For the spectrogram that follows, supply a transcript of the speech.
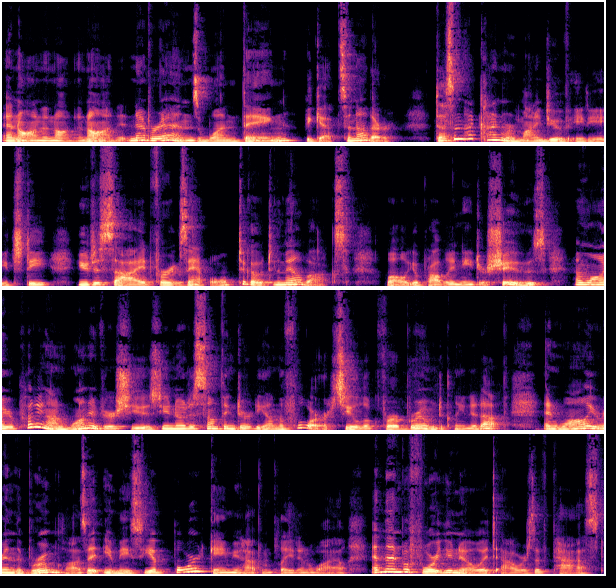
and on and on and on. It never ends. One thing begets another. Doesn't that kind of remind you of ADHD? You decide, for example, to go to the mailbox. Well, you'll probably need your shoes, and while you're putting on one of your shoes, you notice something dirty on the floor, so you look for a broom to clean it up. And while you're in the broom closet, you may see a board game you haven't played in a while. And then before you know it, hours have passed,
